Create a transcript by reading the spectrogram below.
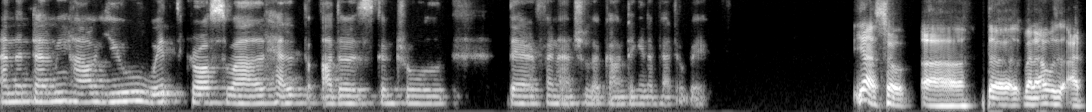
And then tell me how you, with CrossVal, help others control their financial accounting in a better way. Yeah, so uh the when I was at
